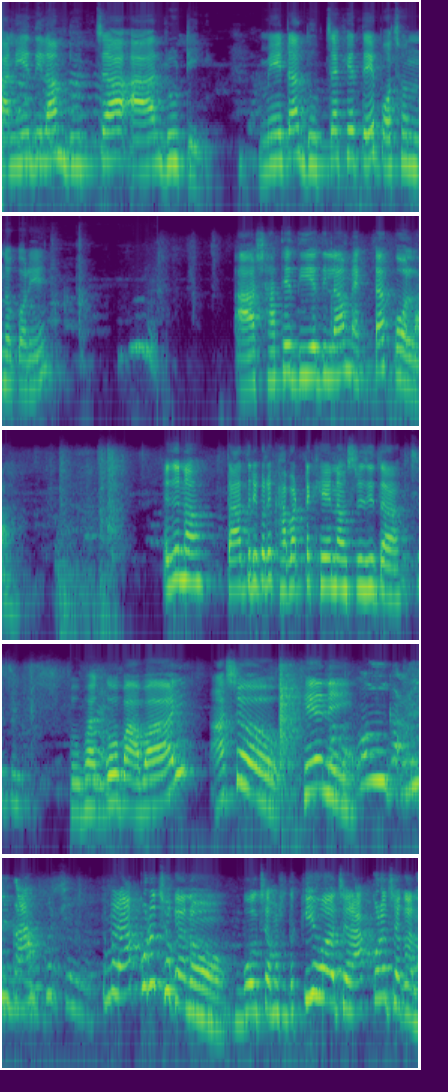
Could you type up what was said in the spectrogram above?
বানিয়ে দিলাম দুধ চা আর রুটি। মেয়েটা দুধ চা খেতে পছন্দ করে। আর সাথে দিয়ে দিলাম একটা কলা। এই যে নাও তাড়াতাড়ি করে খাবারটা খেয়ে নাও সৃজিতা। আচ্ছা সৌভাগ্য বাবাই। আসো, খেয়ে নেই তুমি রাগ করেছ কেন? বলছে আমার সাথে, কি হয়েছে? রাগ করেছ কেন?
